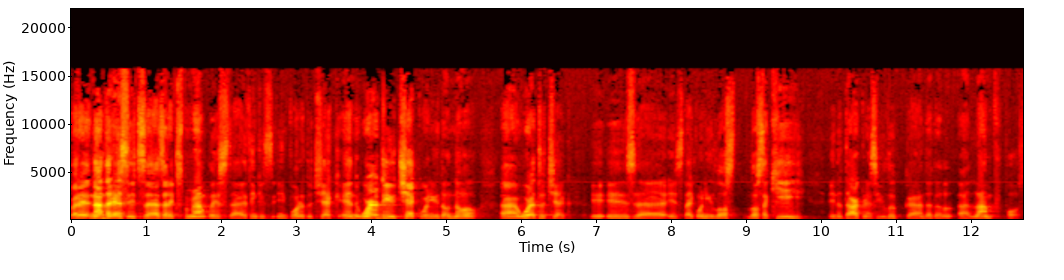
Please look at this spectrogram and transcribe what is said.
But uh, nonetheless, it's, uh, as an experimentalist, I think it's important to check. And where do you check when you don't know uh, where to check? It is, uh, it's like when you lost, lost a key in the darkness, you look under the lamp post.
